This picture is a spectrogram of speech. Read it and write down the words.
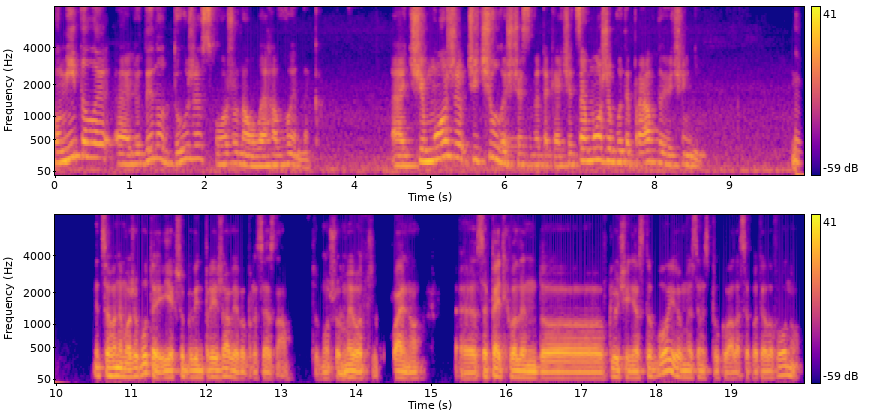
помітили е, людину дуже схожу на Олега Винника. Чи може, чи чули щось ви таке? Чи це може бути правдою, чи ні? Цього не може бути. І якщо б він приїжджав, я би про це знав. Тому що ми, от буквально за 5 хвилин до включення з тобою, ми з ним спілкувалися по телефону.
